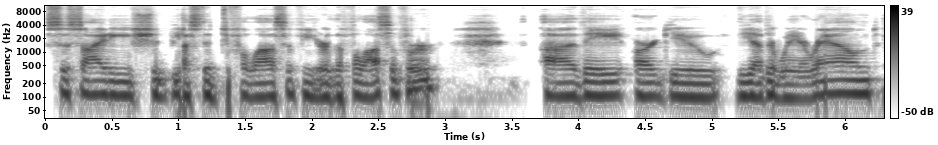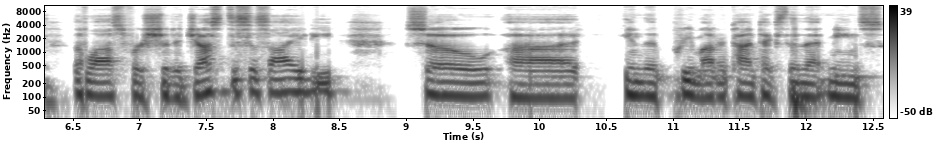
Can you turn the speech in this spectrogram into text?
society should be adjusted to philosophy or the philosopher, uh, they argue the other way around. The philosopher should adjust to society. So uh, in the pre modern context, then that means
